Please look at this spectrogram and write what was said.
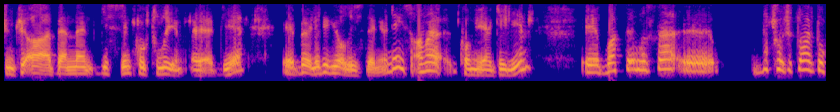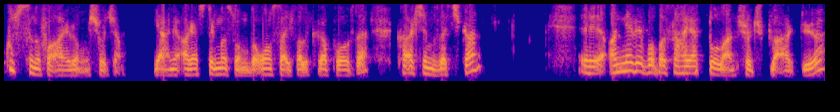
çünkü Aa, benden gitsin kurtulayım e, diye e, böyle bir yol izleniyor. Neyse ana konuya geleyim. E, baktığımızda e, bu çocuklar 9 sınıfa ayrılmış hocam. Yani araştırma sonunda 10 sayfalık raporda karşımıza çıkan e, anne ve babası hayatta olan çocuklar diyor.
